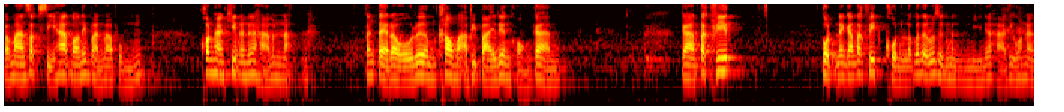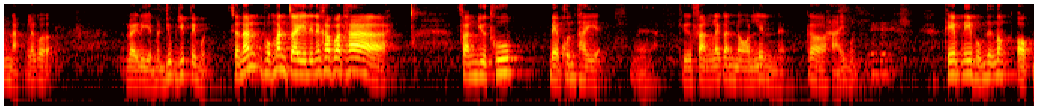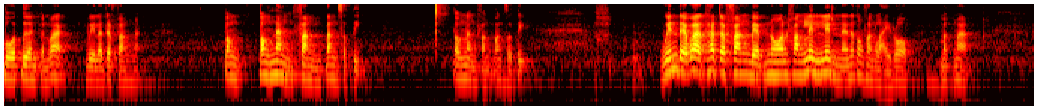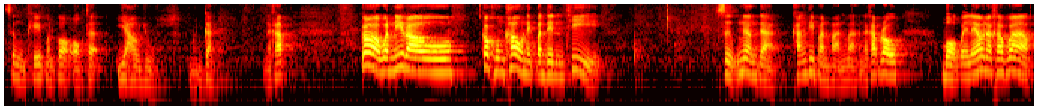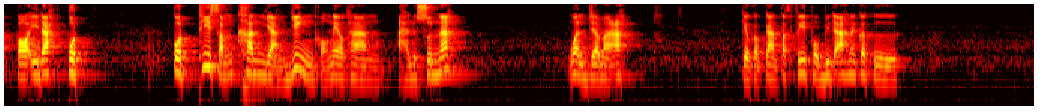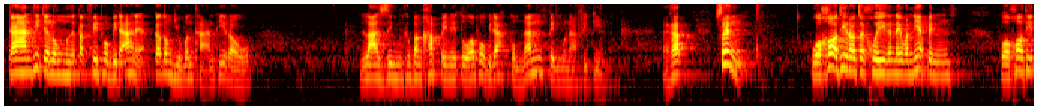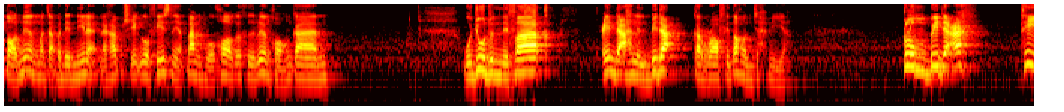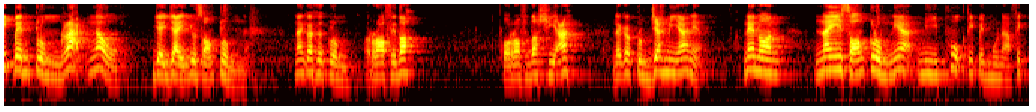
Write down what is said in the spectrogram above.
ประมาณสักสี่ห้าตอนที่ผ่านมาผมค่อนข้างคิดว่าเนื้อหามันหนักนะตั้งแต่เราเริ่มเข้ามาอภิปรายเรื่องของการ การตักฟีดกฎในการตักฟีดคนเราก็จะรู้สึกมันมีเนื้อหาที่ค่อนข้างหนัก แล้วก็รายละเอียดมันยุบยิบไปหมด ฉะนั้นผมมั่นใจเลยนะครับว่าถ้าฟัง YouTube แบบคนไทยอะคือฟังแล้วก็นอนเล่นเนี่ยก็หายหมด เทปนี้ผมถึงต้องออกตัวเตือนก่อนว่า เวลาจะฟังอะ ต้องต้องนั่งฟังตั้งสติ ต้องนั่งฟังตั้งสติ เว้นแต่ว่าถ้าจะฟังแบบนอนฟังเล่นๆนะนะต้องฟังหลายรอบมาก ๆ ซึ่งเทปมันก็ออกจะยาวอยู่เหมือนกันนะครับ ก็วันนี้เราก็คงเข้าในประเด็นที่สืบเนื่องจากครั้งที่ผ่านๆมานะครับ เราบอกไปแล้วนะครับว่ากออิดะกฎกฎที่สำคัญอย่างยิ่งของแนวทาง อัลลุซุนนะวัลจามะอะห์เกี่ยวกับการตักฟีดพวกบิดะห์นั่นก็คือ การที่จะลงมือตักฟีดพวกบิดะห์เนี่ยก็ต้องอยู่บนฐานที่เราลาซิมคือบังคับไปในตัวว่าพวกบิดะห์กลุ่มนั้นเป็นมุนาฟิกีนนะครับ ซึ่งหัวข้อที่เราจะคุยกันในวันนี้เป็นหัวข้อที่ต่อเนื่องมาจากประเด็นนี้แหละนะครับเชคโอฟิสเนี่ยตั้งหัวข้อก็คือเรื่องของการوجود النفاق عند أهل البدع كالرافضة والجهميةกลุ่มบิดะที่เป็นกลุ่มรากเหง้าใหญ่ ๆ อยู่สองกลุ่มนั่นก็คือกลุ่มรอฟิดะพวกรอฟิดะชีอะแล้วก็กลุ่มจฮมียะเนี่ยแน่นอนในสองกลุ่มเนี่ยมีพวกที่เป็นมุนาฟิก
